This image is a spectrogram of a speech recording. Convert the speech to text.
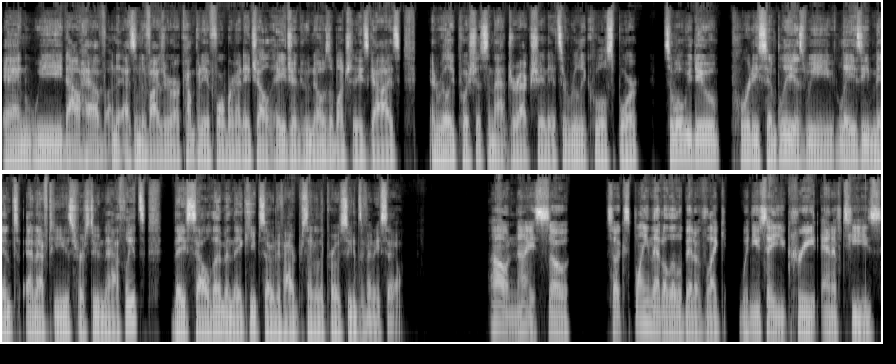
And we now have, an, as an advisor to our company, a former NHL agent who knows a bunch of these guys and really push us in that direction. It's a really cool sport. So what we do pretty simply is we lazy mint NFTs for student athletes. They sell them and they keep 75% of the proceeds of any sale. Oh, nice. So, so explain that a little bit of like when you say you create NFTs,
